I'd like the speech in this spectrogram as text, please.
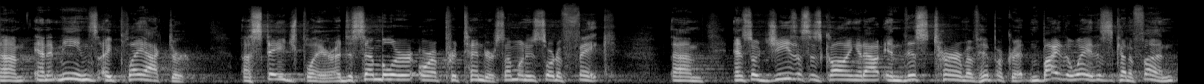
Um, and it means a play actor, a stage player, a dissembler, or a pretender, someone who's sort of fake. Um, and so Jesus is calling it out in this term of hypocrite. And by the way, this is kind of fun.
